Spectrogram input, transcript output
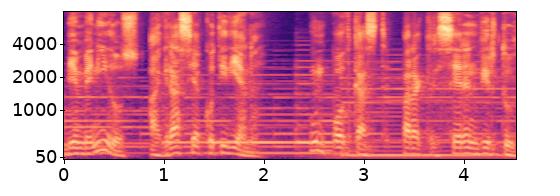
Bienvenidos a Gracia Cotidiana, un podcast para crecer en virtud.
